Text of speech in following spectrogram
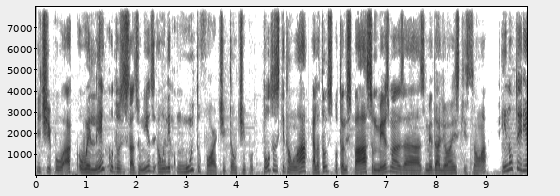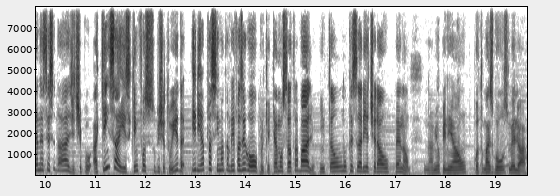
E, tipo, a, o elenco dos Estados Unidos é um elenco muito forte. Então, tipo, todos os que estão lá, elas estão disputando espaço, mesmo as, as medalhões que estão lá e não teria necessidade. Tipo, a quem saísse, quem fosse substituída, iria para cima também fazer gol, porque quer mostrar trabalho. Então não precisaria tirar o pé, não. Na minha opinião, quanto mais gols, melhor.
